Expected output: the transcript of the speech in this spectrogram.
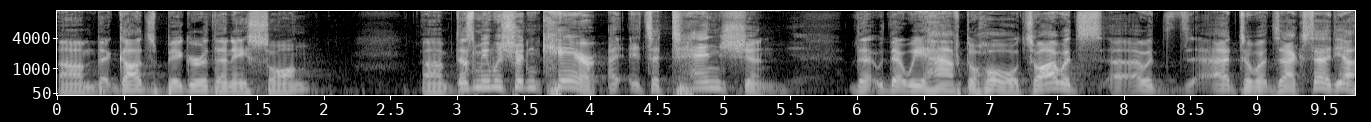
Um, that God's bigger than a song. Um, doesn't mean we shouldn't care. It's a tension that, that we have to hold. So I would, uh, I would add to what Zac said. Yeah,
